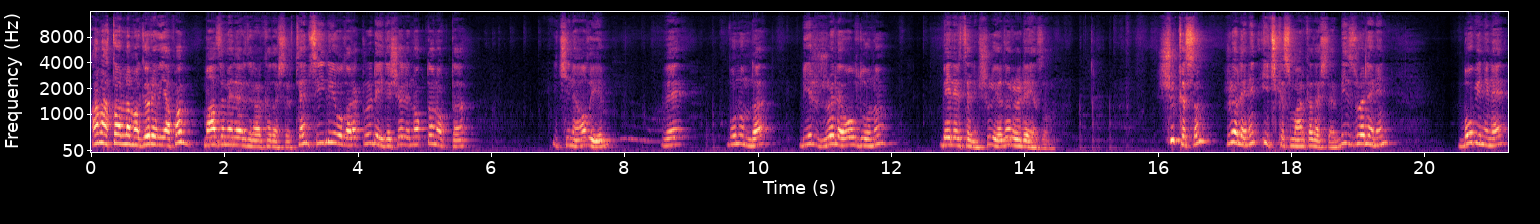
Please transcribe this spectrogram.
anahtarlama görevi yapan malzemelerdir arkadaşlar. Temsili olarak röleyi de şöyle nokta nokta içine alayım ve bunun da bir röle olduğunu belirtelim. Şuraya da röle yazalım. Şu kısım rölenin iç kısmı arkadaşlar. Biz rölenin bobinine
